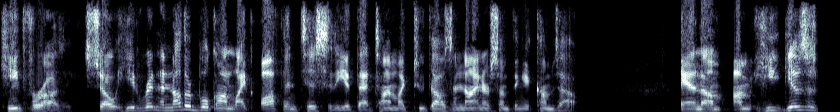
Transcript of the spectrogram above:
Keith Ferrazzi. So he had written another book on like authenticity at that time, like 2009 or something. It comes out, and um, I'm, he gives us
